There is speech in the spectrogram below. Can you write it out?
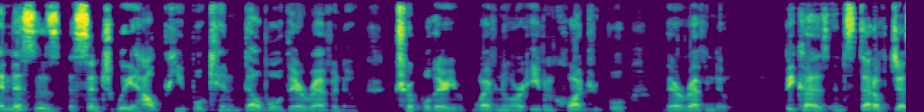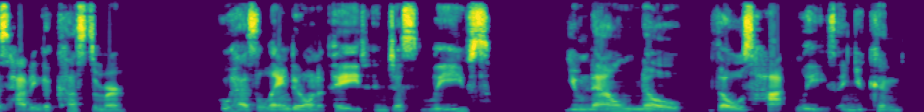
And this is essentially how people can double their revenue, triple their revenue, or even quadruple their revenue. Because instead of just having a customer who has landed on a page and just leaves, you now know those hot leads and you can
